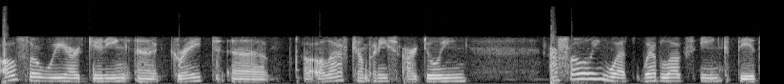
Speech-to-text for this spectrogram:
also, we are getting a great. Uh, a lot of companies are doing are following what Weblogs Inc. did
